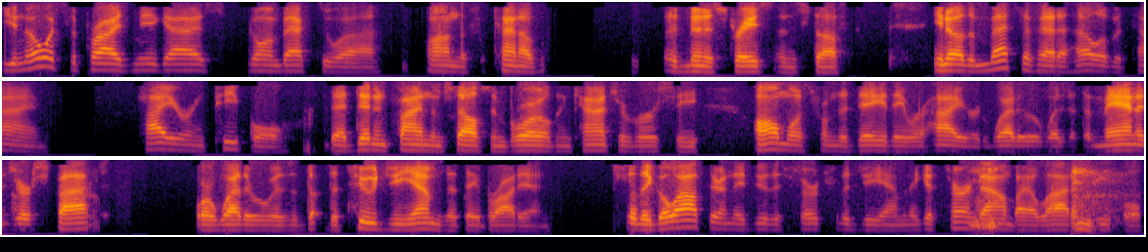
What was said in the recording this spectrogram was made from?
you know what surprised me, guys, going back to uh on the kind of administration stuff. You know, the Mets have had a hell of a time hiring people that didn't find themselves embroiled in controversy almost from the day they were hired, whether it was at the manager spot or whether it was the, two GMs that they brought in. So they go out there and they do the search for the GM and they get turned down by a lot of people.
